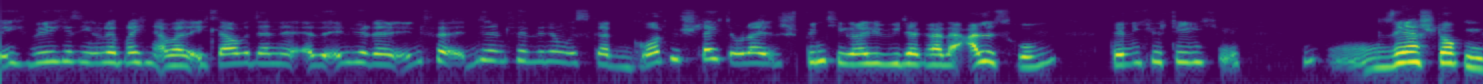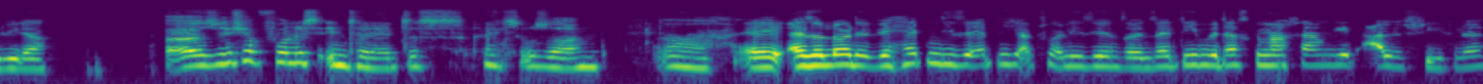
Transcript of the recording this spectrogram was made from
ich will dich jetzt nicht unterbrechen, aber ich glaube, deine, also entweder deine Internetverbindung ist gerade grottenschlecht oder es spinnt hier gerade wieder gerade alles rum. Denn ich verstehe dich sehr stockend wieder. Also ich habe volles Internet, das kann ich so sagen. Oh, ey, also Leute, wir hätten diese App nicht aktualisieren sollen. Seitdem wir das gemacht haben, geht alles schief, ne?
